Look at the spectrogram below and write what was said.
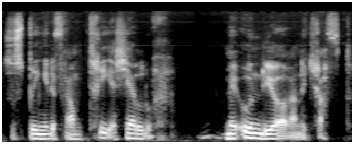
så springer det fram tre källor med undergörande kraft.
